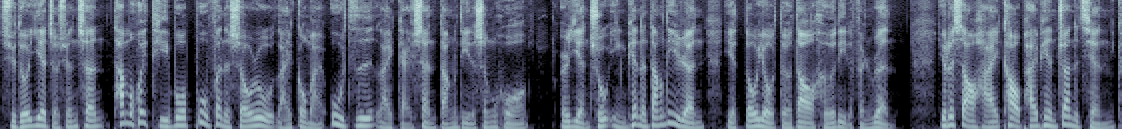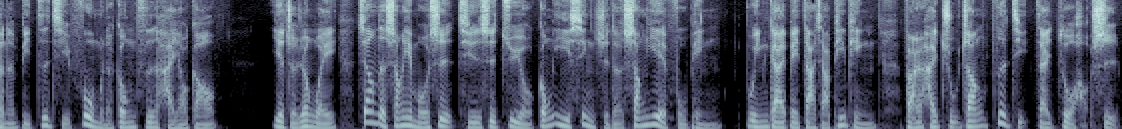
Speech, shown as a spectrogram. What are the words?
许多业者宣称，他们会提拨部分的收入来购买物资，来改善当地的生活。而演出影片的当地人也都有得到合理的分润，有的小孩靠拍片赚的钱可能比自己父母的工资还要高。业者认为这样的商业模式其实是具有公益性质的商业扶贫，不应该被大家批评，反而还主张自己在做好事。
